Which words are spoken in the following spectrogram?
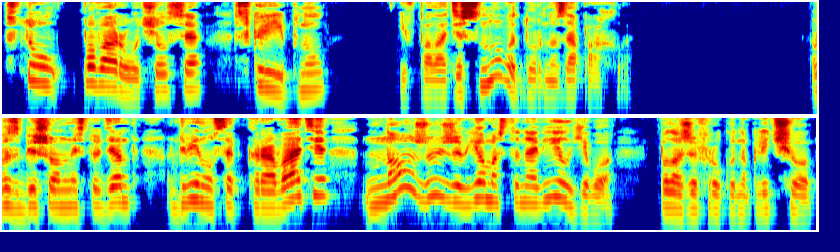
Стул поворочился, скрипнул, и в палате снова дурно запахло. Взбешенный студент двинулся к кровати, но Жуй живьем остановил его, положив руку на плечо.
